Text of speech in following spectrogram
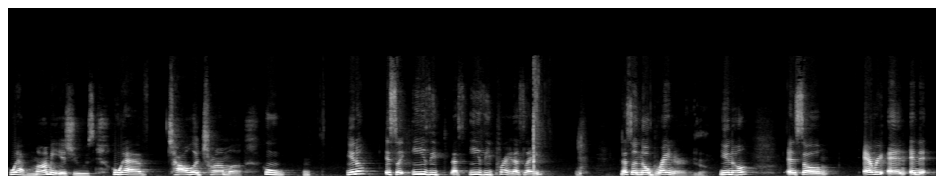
who have mommy issues, who have childhood trauma, who, you know, it's an easy, that's easy prey. That's like, that's a no brainer. Yeah. You know? And so every, and, and it,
